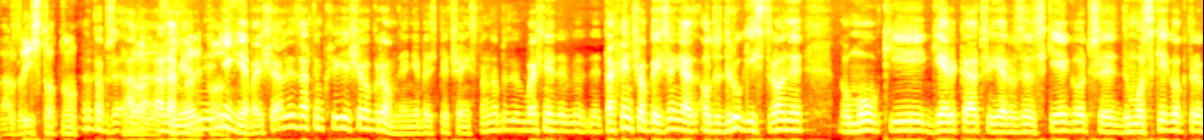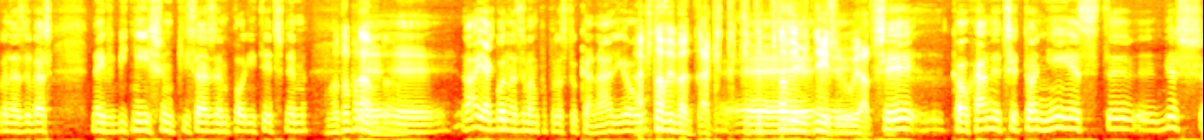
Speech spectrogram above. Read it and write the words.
bardzo istotną No dobrze, ale Adamie, nie, nie gniewaj się, ale za tym kryje się ogromne niebezpieczeństwo. No właśnie ta chęć obejrzenia od drugiej strony Gomułki, Gierka, czy Jaruzelskiego, czy Dmowskiego, którego nazywasz najwybitniejszym pisarzem politycznym. No to prawda. E, e, No a jak go nazywam po prostu kanalią. A kto, wyba, a kto, wybitniejszy był E, Jacek? Czy, kochany, czy to nie jest, wiesz,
